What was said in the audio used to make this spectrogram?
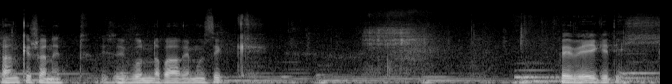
Danke, Jeanette diese wunderbare Musik. Bewege dich.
